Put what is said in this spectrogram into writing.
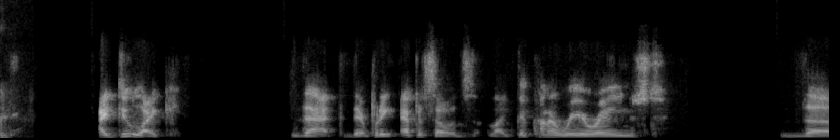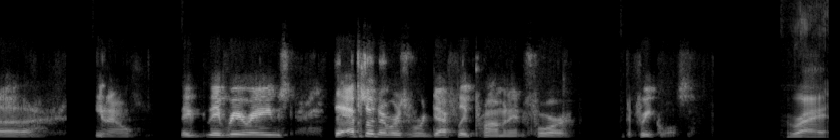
And I, I do like that they're putting episodes like they've kind of rearranged the you know they they've rearranged the episode numbers were definitely prominent for the prequels Right.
